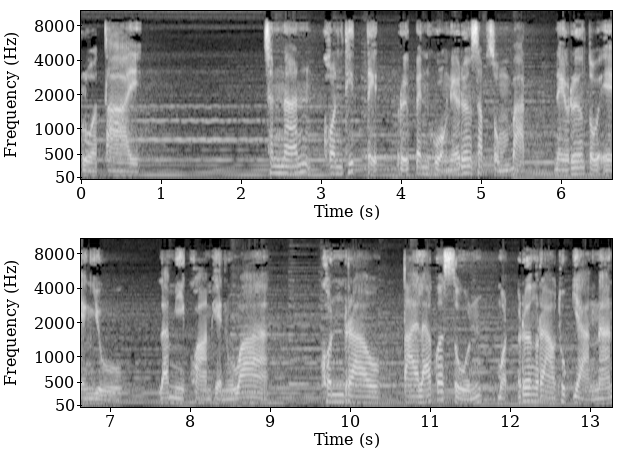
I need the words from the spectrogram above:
กลัวตาย ฉะนั้นคนที่ติดหรือเป็นห่วงในเรื่องทรัพย์สมบัติในเรื่องตัวเองอยู่ และมีความเห็นว่า คนเราตายแล้วก็สูญหมดเรื่องราวทุกอย่างนั้น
